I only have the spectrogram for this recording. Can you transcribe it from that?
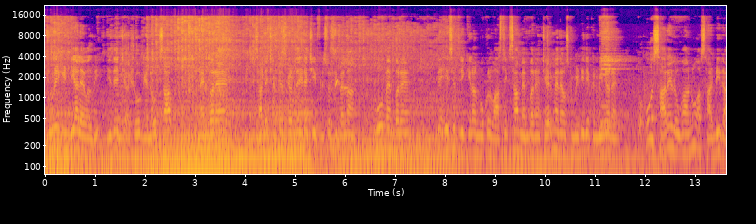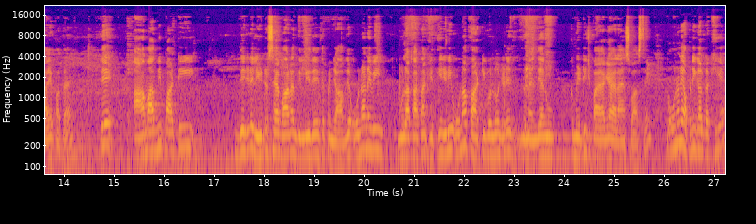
ਪੂਰੇ ਇੰਡੀਆ ਲੈਵਲ ਦੀ ਜਿਹਦੇ ਚ ਅਸ਼ੋਕ ਗਹਿਲੋਤ ਸਾਹਿਬ ਮੈਂਬਰ ਹੈ ਸਾਡੇ ਛੱਤੀਸਗੜ੍ਹ ਦੇ ਜਿਹੜੇ ਚੀਫ ਮਿਨਿਸਟਰ ਸੀ ਪਹਿਲਾਂ ਉਹ ਮੈਂਬਰ ਹੈ ਤੇ ਇਸੇ ਤਰੀਕੇ ਨਾਲ ਮੁਕੁਲ ਵਾਸਨਿਕ ਸਾਹਿਬ ਮੈਂਬਰ ਹੈ ਚੇਅਰਮੈਨ ਹੈ ਉਸ ਕਮੇਟੀ ਦੇ ਕਨਵੀਨਰ ਹੈ ਤਾਂ ਉਹ ਸਾਰੇ ਲੋਕਾਂ ਨੂੰ ਸਾਡੀ رائے ਪਤਾ ਹੈ ਤੇ ਆਮ ਆਦਮੀ ਪਾਰਟੀ ਦੇ ਜਿਹੜੇ ਲੀਡਰ ਸਾਹਿਬਾਨ ਆ ਦਿੱਲੀ ਦੇ ਤੇ ਪੰਜਾਬ ਦੇ ਉਹਨਾਂ ਨੇ ਵੀ ਮੁਲਾਕਾਤਾਂ ਕੀਤੀਆਂ ਜਿਹੜੀ ਉਹਨਾਂ ਪਾਰਟੀ ਵੱਲੋਂ ਜਿਹੜੇ ਨੁਮਾਇੰਦਿਆਂ ਨੂੰ ਕਮੇਟੀ 'ਚ ਪਾਇਆ ਗਿਆ ਅਲਾਈਅੰਸ ਵਾਸਤੇ ਤਾਂ ਉਹਨਾਂ ਨੇ ਆਪਣੀ ਗੱਲ ਰੱਖੀ ਹੈ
